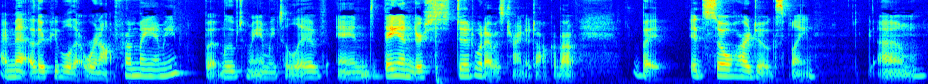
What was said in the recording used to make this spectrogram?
I met other people that were not from Miami but moved to Miami to live, and they understood what I was trying to talk about. But it's so hard to explain. Um,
